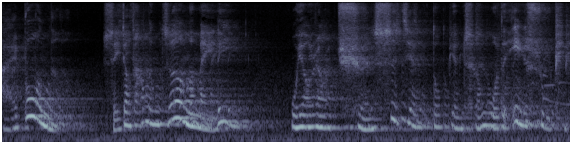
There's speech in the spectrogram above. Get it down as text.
才不呢！谁叫他们这么美丽？我要让全世界都变成我的艺术品！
